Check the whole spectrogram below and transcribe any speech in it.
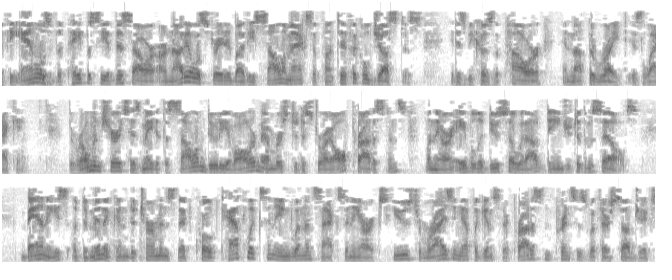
If the annals of the papacy at this hour are not illustrated by these solemn acts of pontifical justice, it is because the power and not the right is lacking. The Roman Church has made it the solemn duty of all her members to destroy all Protestants when they are able to do so without danger to themselves. Bannes, a Dominican, determines that, quote, Catholics in England and Saxony are excused from rising up against their Protestant princes with their subjects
